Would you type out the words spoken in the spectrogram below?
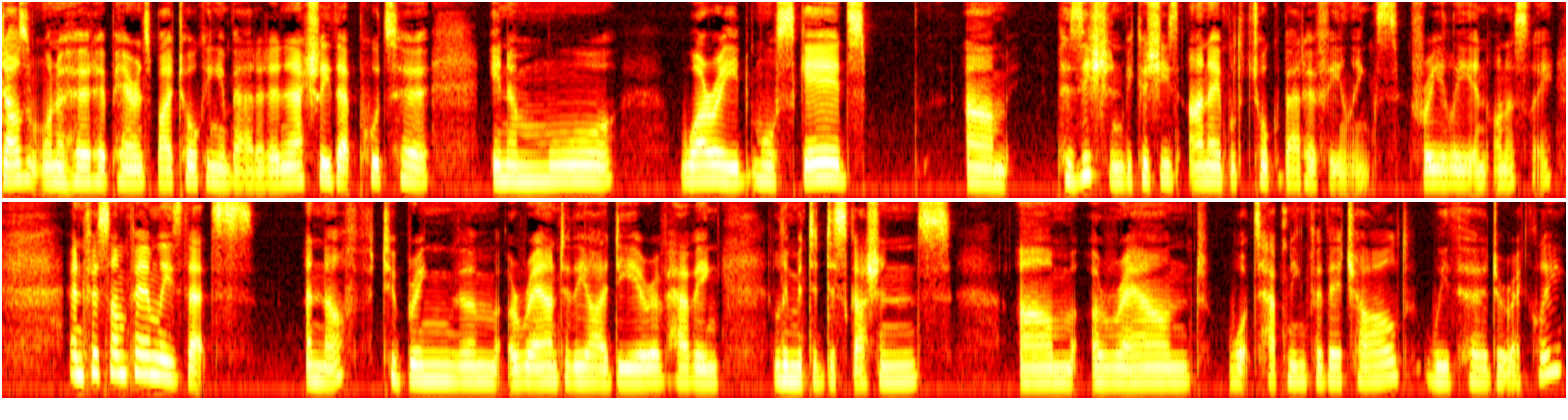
doesn't want to hurt her parents by talking about it. And actually, that puts her in a more worried, more scared um, position because she's unable to talk about her feelings freely and honestly. And for some families, that's enough to bring them around to the idea of having limited discussions um, around what's happening for their child with her directly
